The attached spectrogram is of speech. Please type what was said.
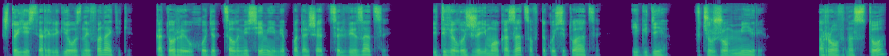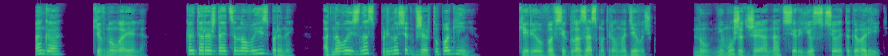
что есть религиозные фанатики, которые уходят целыми семьями подальше от цивилизации. И довелось же ему оказаться в такой ситуации. И где? В чужом мире. Ровно сто? Ага, кивнула Эля. Когда рождается новый избранный, одного из нас приносят в жертву богине. Кирилл во все глаза смотрел на девочку. Ну, не может же она всерьез все это говорить.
